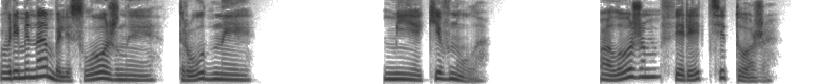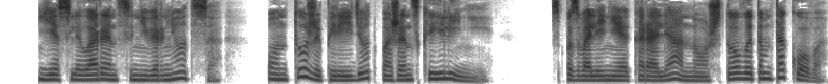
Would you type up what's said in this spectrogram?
Времена были сложные, трудные. Мия кивнула. Положим, Феретти тоже. Если Лоренцо не вернется, он тоже перейдет по женской линии. С позволения короля, но что в этом такого?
